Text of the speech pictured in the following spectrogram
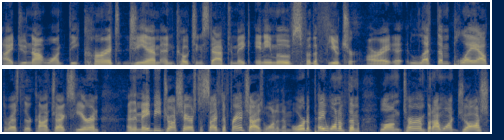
I do not want the current GM and coaching staff to make any moves for the future. All right, uh, let them play out the rest of their contracts here, and and then maybe Josh Harris decides to franchise one of them or to pay one of them long term. But I want Josh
